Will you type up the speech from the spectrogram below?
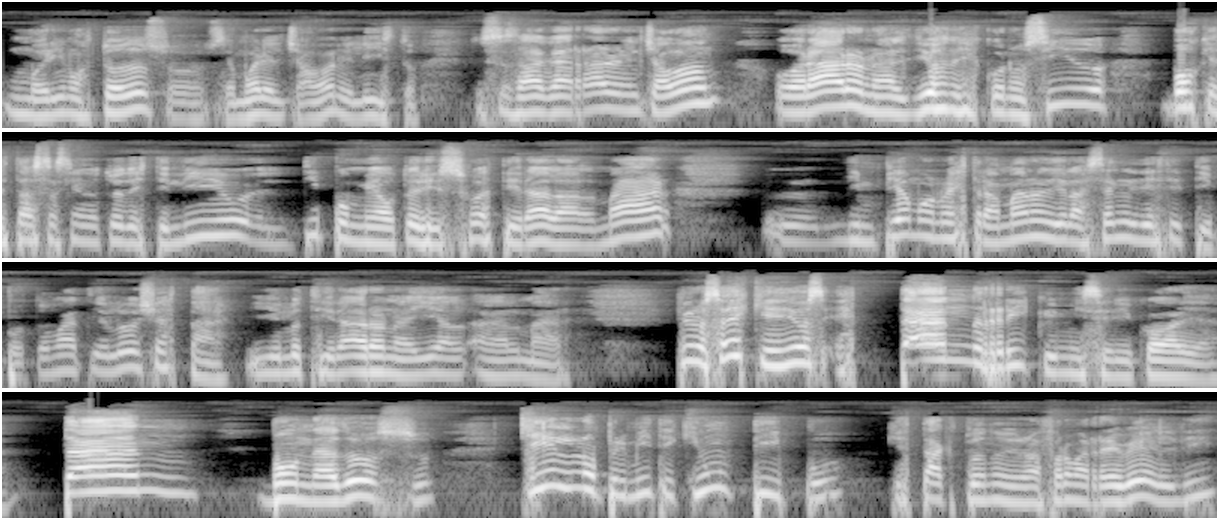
morimos todos o se muere el chabón y listo. Entonces agarraron el chabón, oraron al Dios desconocido, vos que estás haciendo todo este lío, el tipo me autorizó a tirar al mar, eh, limpiamos nuestra mano de la sangre de este tipo, tomátelo, ya está. Y lo tiraron ahí al, al mar. Pero sabes que Dios es tan rico en misericordia, tan bondadoso, que Él no permite que un tipo que está actuando de una forma rebelde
